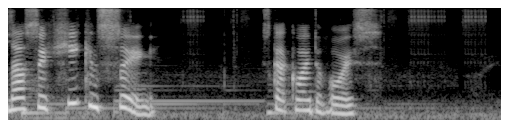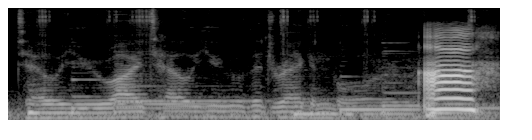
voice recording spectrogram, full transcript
Now, see, he can sing. He's got quite a voice. I Tell you, I tell you, the dragonborn. Ah,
